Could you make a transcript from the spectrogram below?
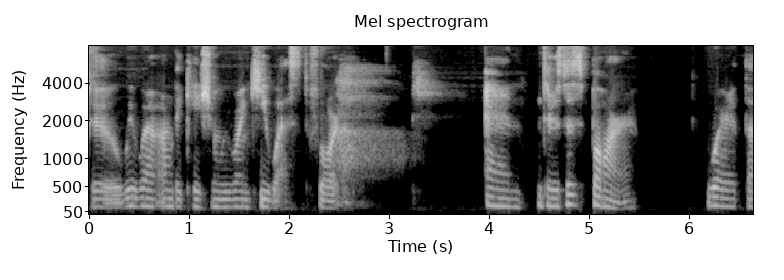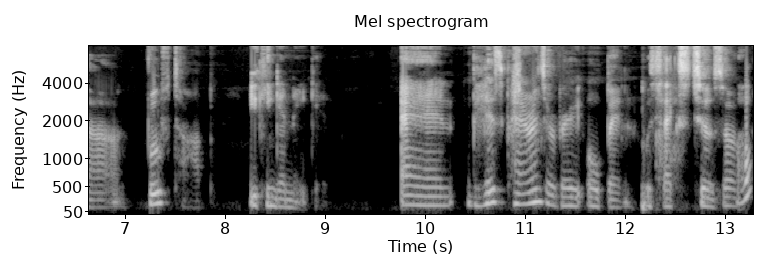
to, we were on vacation, we were in Key West, Florida. And there's this bar where the rooftop, you can get naked. And his parents are very open with sex too. So oh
